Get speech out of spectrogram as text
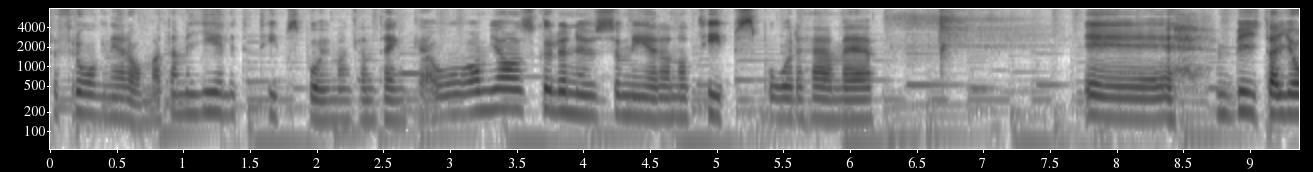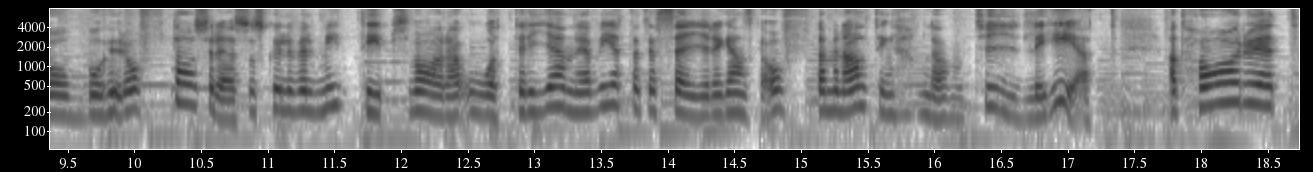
förfrågningar om. Att ja, men ge lite tips på hur man kan tänka. Och om jag skulle nu summera något tips på det här med eh, byta jobb och hur ofta och sådär så skulle väl mitt tips vara återigen, och jag vet att jag säger det ganska ofta men allting handlar om tydlighet. Att har du ett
